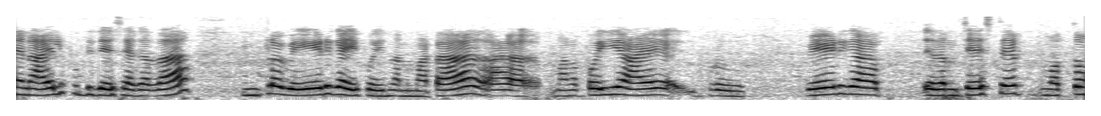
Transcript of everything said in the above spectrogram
నేను ఆయిల్ ఫుడ్ చేసా కదా ఇంట్లో వేడిగా అయిపోయింది అనమాట మన పొయ్యి ఇప్పుడు వేడిగా ఏదైనా చేస్తే మొత్తం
